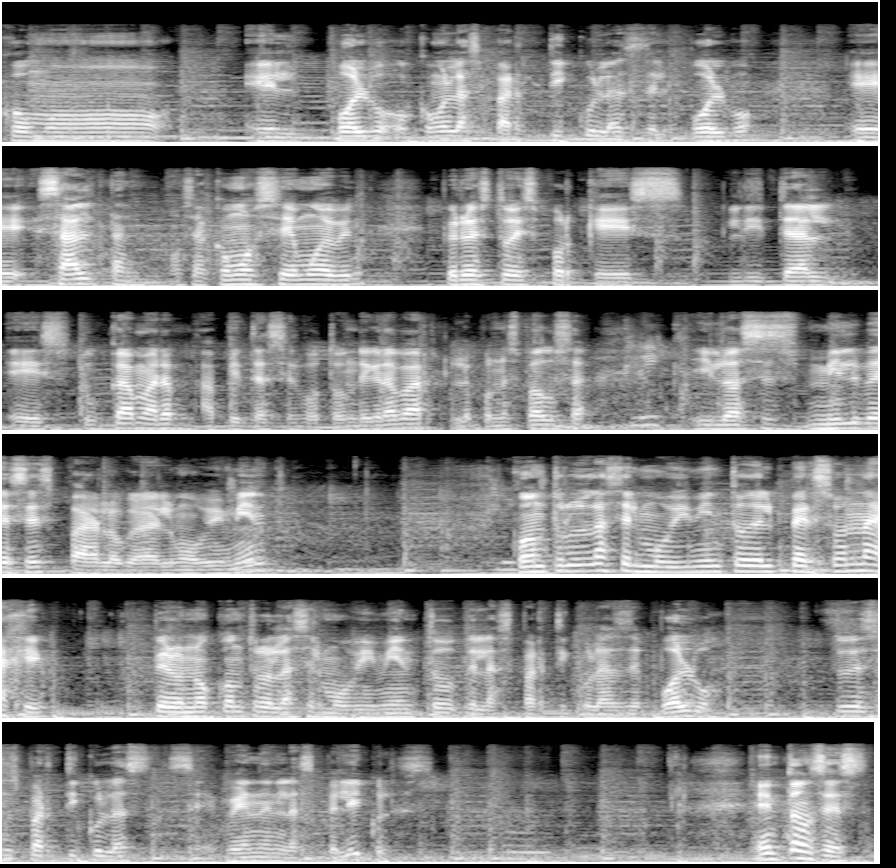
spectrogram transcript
cómo el polvo o cómo las partículas del polvo eh, saltan, o sea, cómo se mueven. Pero esto es porque es literal, es tu cámara, aprietas el botón de grabar, le pones pausa Clic. y lo haces mil veces para lograr el movimiento. Controlas el movimiento del personaje, pero no controlas el movimiento de las partículas de polvo. Entonces esas partículas se ven en las películas. Entonces,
